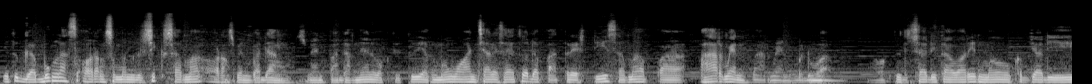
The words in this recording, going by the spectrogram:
itu gabunglah seorang Semen Gresik sama orang Semen Padang. Semen Padangnya waktu itu yang mau wawancara saya itu ada Pak Tresdi sama Pak, Pak Harmen, Pak Harmen berdua. Waktu saya ditawarin mau kerja di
